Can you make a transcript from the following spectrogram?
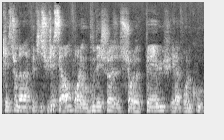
question, dernier petit sujet, c'est vraiment pour aller au bout des choses sur le PLU, et là pour le coup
